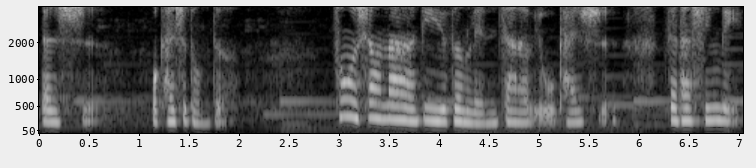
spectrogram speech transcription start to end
但是我开始懂得，从我笑纳第一份廉价的礼物开始，在他心里，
